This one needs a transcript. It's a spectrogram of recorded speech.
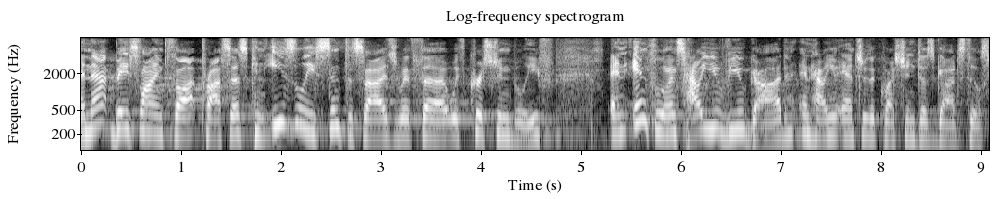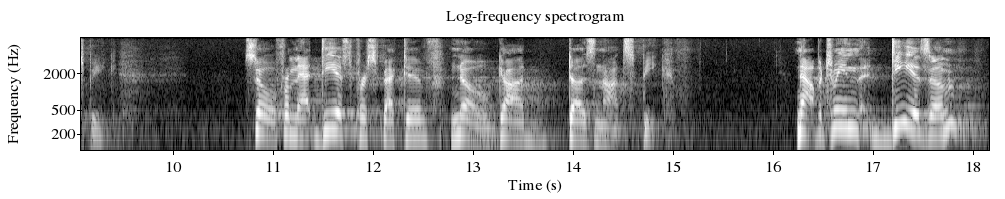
And that baseline thought process can easily synthesize with, uh, with Christian belief and influence how you view God and how you answer the question Does God still speak? So, from that deist perspective, no, God does not speak. Now, between deism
